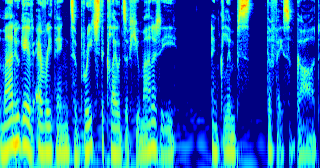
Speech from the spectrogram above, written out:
A man who gave everything to breach the clouds of humanity and glimpse the face of God.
